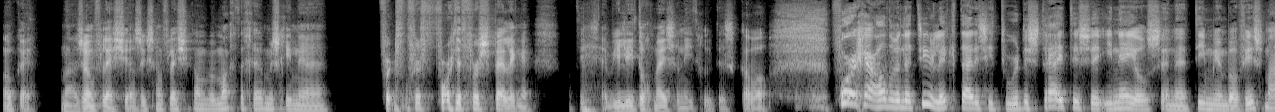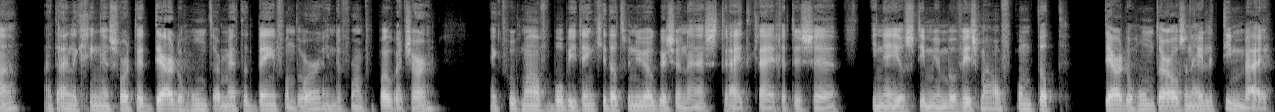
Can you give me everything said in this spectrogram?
Oké, nou zo'n flesje, als ik zo'n flesje kan bemachtigen, misschien uh, voor, voor, voor, de voorspellingen. Die hebben jullie toch meestal niet goed, dus kan wel. Vorig jaar hadden we natuurlijk tijdens die tour de strijd tussen Ineos en uh, Team Jumbo-Visma. Uiteindelijk ging een soort derde hond er met het been vandoor in de vorm van Pogacar. Ik vroeg me af, Bobby, denk je dat we nu ook weer zo'n uh, strijd krijgen tussen uh, Ineos, Team Jumbo-Visma? Of komt dat derde hond daar als een hele team bij?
